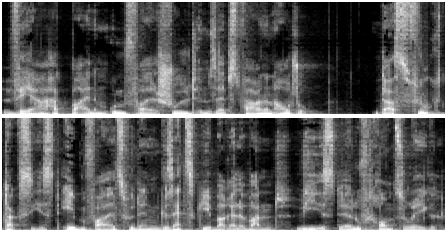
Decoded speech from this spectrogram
Wer hat bei einem Unfall Schuld im selbstfahrenden Auto? Das Flugtaxi ist ebenfalls für den Gesetzgeber relevant. Wie ist der Luftraum zu regeln?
